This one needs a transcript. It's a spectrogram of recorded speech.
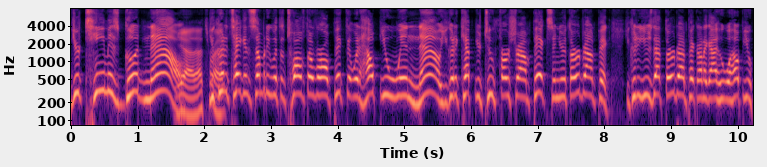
Your team is good now. Yeah, that's You could have taken somebody with the 12th overall pick that would help you win now. You could have kept your two first round picks and your third round pick. You could have used that third round pick on a guy who will help you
